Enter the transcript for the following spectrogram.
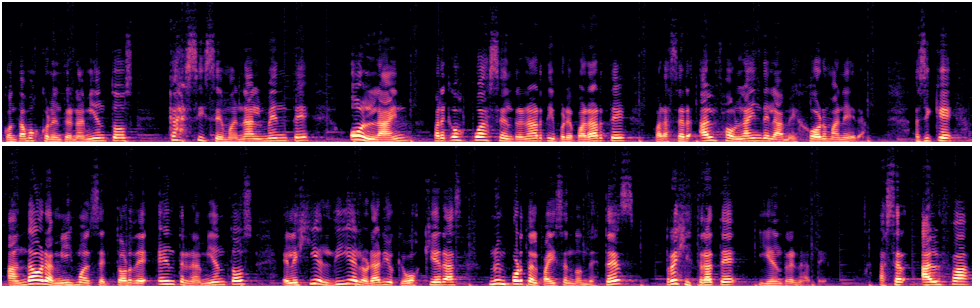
Contamos con entrenamientos casi semanalmente online para que vos puedas entrenarte y prepararte para hacer alfa online de la mejor manera. Así que anda ahora mismo al sector de entrenamientos, elegí el día, el horario que vos quieras, no importa el país en donde estés, regístrate y entrenate. Hacer alfa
